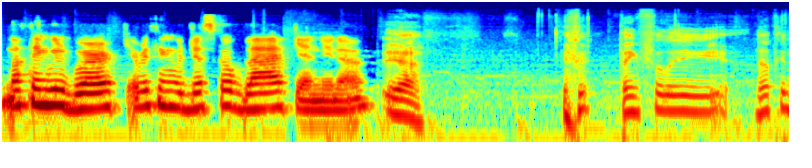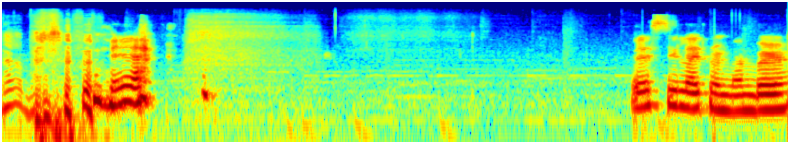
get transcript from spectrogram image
nothing will work. Everything will just go black, and, you know, Yeah. Thankfully, nothing happened. yeah. But I still like remember,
